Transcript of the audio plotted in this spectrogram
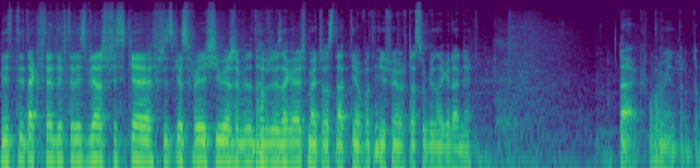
Więc ty tak wtedy, wtedy zbierasz wszystkie, wszystkie swoje siły, żeby dobrze zagrać mecz ostatnio, a potem już miał czasu na granie. Tak, pamiętam to.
